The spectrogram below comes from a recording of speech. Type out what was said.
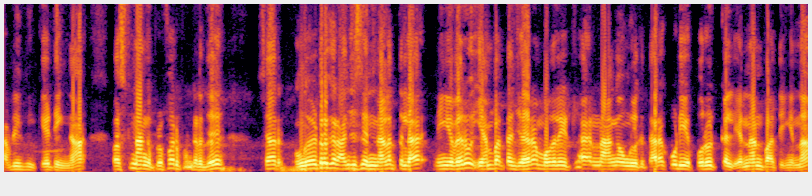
அப்படின்னு கேட்டிங்கன்னா கேட்டீங்கன்னா நாங்கள் ப்ரிஃபர் பண்ணுறது சார் உங்கள்கிட்ட இருக்கிற அஞ்சு சென்ட் நிலத்துல நீங்கள் வெறும் எண்பத்தஞ்சாயிரம் முதலீட்டில் நாங்கள் உங்களுக்கு தரக்கூடிய பொருட்கள் என்னன்னு பார்த்தீங்கன்னா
